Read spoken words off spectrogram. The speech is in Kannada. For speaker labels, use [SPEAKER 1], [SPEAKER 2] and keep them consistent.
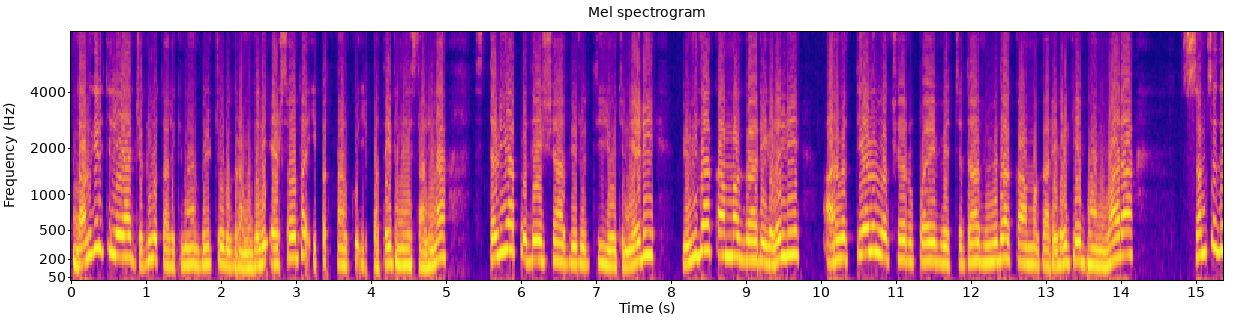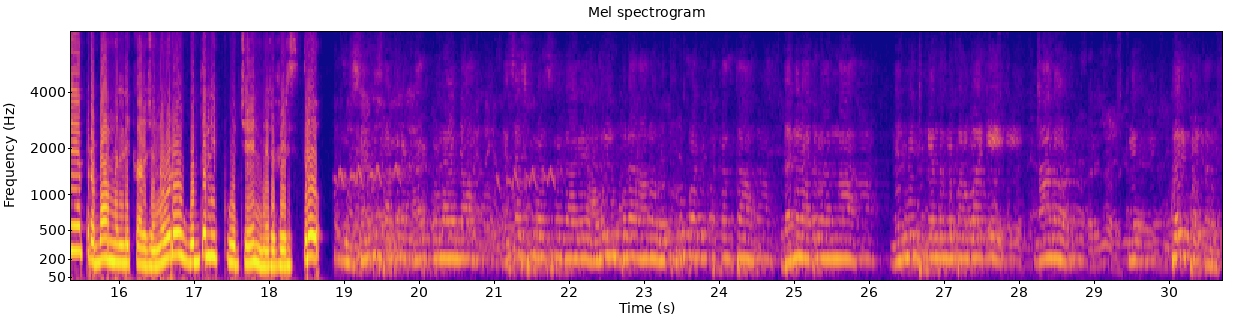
[SPEAKER 1] ದಾವಣಗೆರೆ ಜಿಲ್ಲೆಯ ಜಗಳೂರು ತಾಲೂಕಿನ ಬೀಳ್ಚೋಡು ಗ್ರಾಮದಲ್ಲಿ ಎರಡ್ ಸಾವಿರದ ಇಪ್ಪತ್ನಾಲ್ಕು ಇಪ್ಪತ್ತೈದನೇ ಸಾಲಿನ ಸ್ಥಳೀಯ ಪ್ರದೇಶ ಅಭಿವೃದ್ಧಿ ಯೋಜನೆಯಡಿ ವಿವಿಧ ಕಾಮಗಾರಿಗಳಲ್ಲಿ ಅರವತ್ತೇಳು ಲಕ್ಷ ರೂಪಾಯಿ ವೆಚ್ಚದ ವಿವಿಧ ಕಾಮಗಾರಿಗಳಿಗೆ ಭಾನುವಾರ ಸಂಸದೆ ಪ್ರಭಾ ಮಲ್ಲಿಕಾರ್ಜುನ್ ಅವರು ಗುದ್ದಲಿ ಪೂಜೆ ನೆರವೇರಿಸಿದರು.
[SPEAKER 2] ಧನ್ಯವಾದಗಳನ್ನ ನಿರ್ಮಿತ ಕೇಂದ್ರದ ಪರವಾಗಿ ನಾನು ಕೋರಿಕೊಳ್ತೇನೆ.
